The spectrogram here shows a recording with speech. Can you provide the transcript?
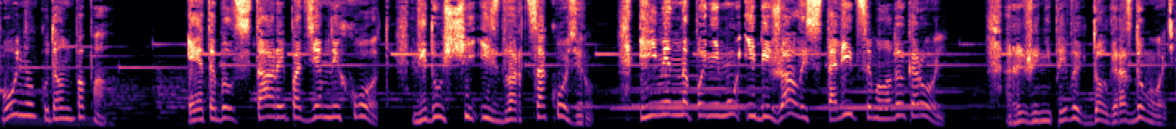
понял, куда он попал. Это был старый подземный ход, ведущий из дворца к озеру. Именно по нему и бежал из столицы молодой король. Рыжий не привык долго раздумывать.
